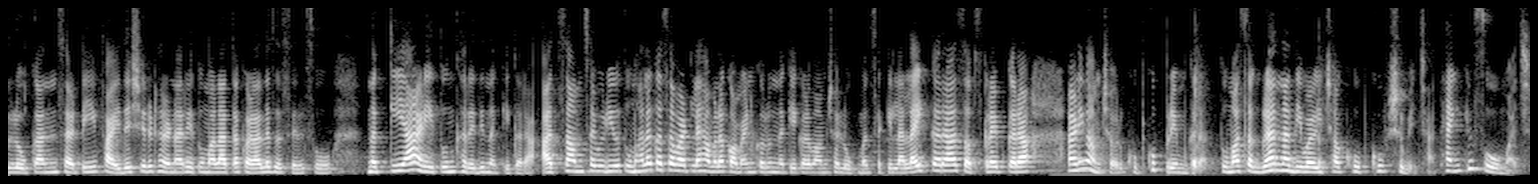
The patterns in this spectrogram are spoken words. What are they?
लोकांसाठी फायदेशीर ठरणार हे तुम्हाला आता कळालंच असेल. सो नक्की या आणि इथून खरेदी नक्की करा. आजचा आमचा व्हिडिओ तुम्हाला कसा वाटला हा आम्हाला कॉमेंट करून नक्की कळवा. आमच्या लोकमत सखीला लाईक करा सबस्क्राईब करा आणि आमच्यावर खूप खूप प्रेम करा. तुम्हा सगळ्यांना दिवाळीच्या खूप खूप शुभेच्छा. Thank you so much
